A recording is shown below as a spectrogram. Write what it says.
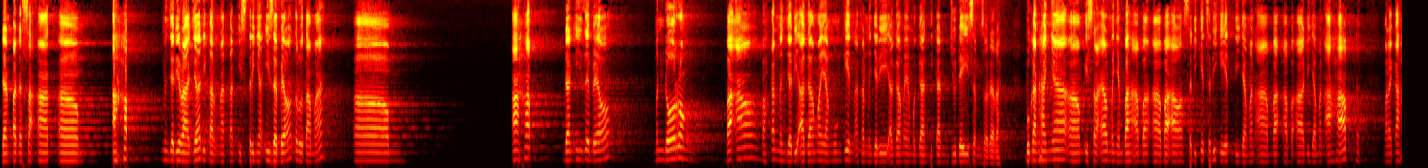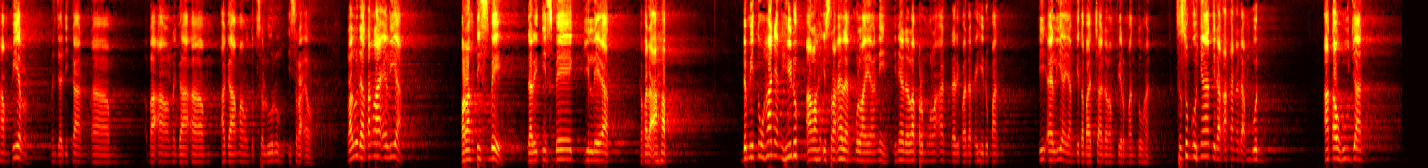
dan pada saat um, Ahab menjadi raja dikarenakan istrinya Isabel terutama um, Ahab dan Isabel mendorong Baal bahkan menjadi agama yang mungkin akan menjadi agama yang menggantikan Judaism, saudara. Bukan hanya um, Israel menyembah uh, Baal sedikit-sedikit di zaman Aba, Aba, uh, di zaman Ahab, mereka hampir menjadikan um, Baal nega, um, agama untuk seluruh Israel. Lalu datanglah Elia, orang Tisbe dari Tisbe Gilead kepada Ahab Demi Tuhan yang hidup Allah Israel yang kulayani. Ini adalah permulaan daripada kehidupan Elia yang kita baca dalam firman Tuhan. Sesungguhnya tidak akan ada embun atau hujan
